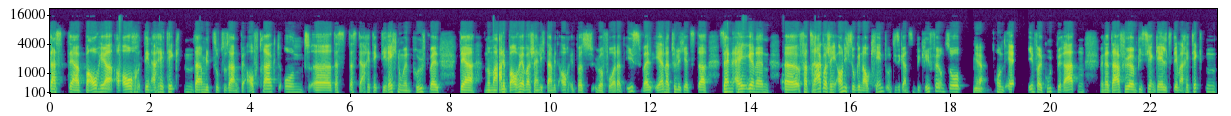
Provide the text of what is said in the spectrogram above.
dass der Bauherr auch den Architekten damit sozusagen beauftragt und äh, dass, dass der Architekt die Rechnungen prüft, weil der normale Bauherr wahrscheinlich damit auch etwas überfordert ist, weil er natürlich jetzt da seinen eigenen äh, Vertrag wahrscheinlich auch nicht so genau kennt und diese ganzen Begriffe und so. Ja. Und er jeden Fall gut beraten, wenn er dafür ein bisschen Geld dem Architekten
